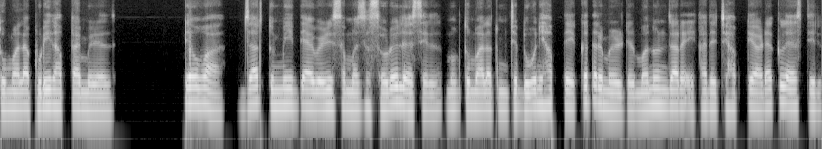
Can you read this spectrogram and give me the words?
तुम्हाला पुढील हप्ता मिळेल. तेव्हा जर तुम्ही त्यावेळी समस्या सोडवली असेल मग तुम्हाला तुमचे दोन्ही हप्ते एकत्र मिळतील. म्हणून जर एखाद्याचे हप्ते अडकले असतील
